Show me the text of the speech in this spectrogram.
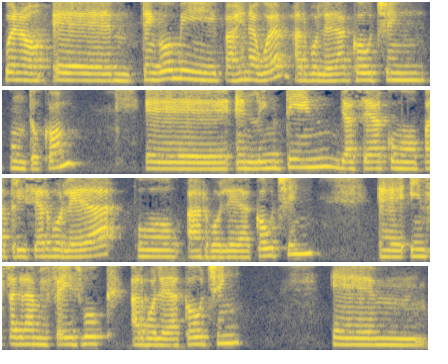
Bueno, eh, tengo mi página web, arboledacoaching.com. Eh, en LinkedIn, ya sea como Patricia Arboleda o Arboleda Coaching. Eh, Instagram y Facebook, Arboleda Coaching. Em,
